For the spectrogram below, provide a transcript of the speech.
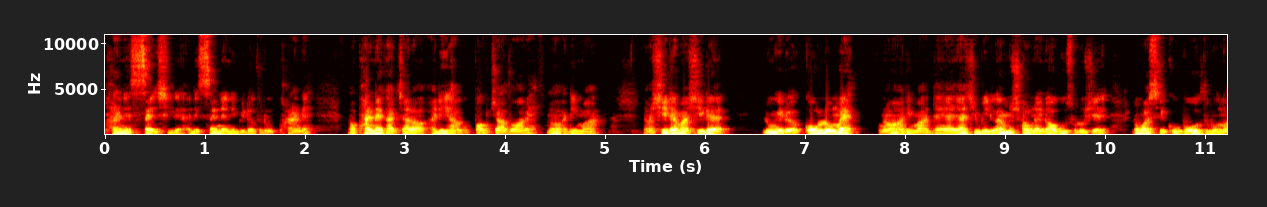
ဖမ်းတဲ့ဆက်ရှိတယ်အဲ့ဒီဆက်နဲ့နေပြီးတော့သူတို့ဖမ်းတယ်နော်ဖမ်းတဲ့ခါကျတော့အဲ့ဒီဟာကိုပေါက်ကျသွားတယ်နော်အဲ့ဒီမှာရှိတဲ့မှာရှိတဲ့လူငယ်တွေအကုန်လုံးပဲ နော်အဲ့ဒီမှာတန်ရာရရှိပြီးလက်မလျှောက်နိုင်တော့ဘူးဆိုလို့ရှိရင်လုံးဝစေကူဖို့သူတို့က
